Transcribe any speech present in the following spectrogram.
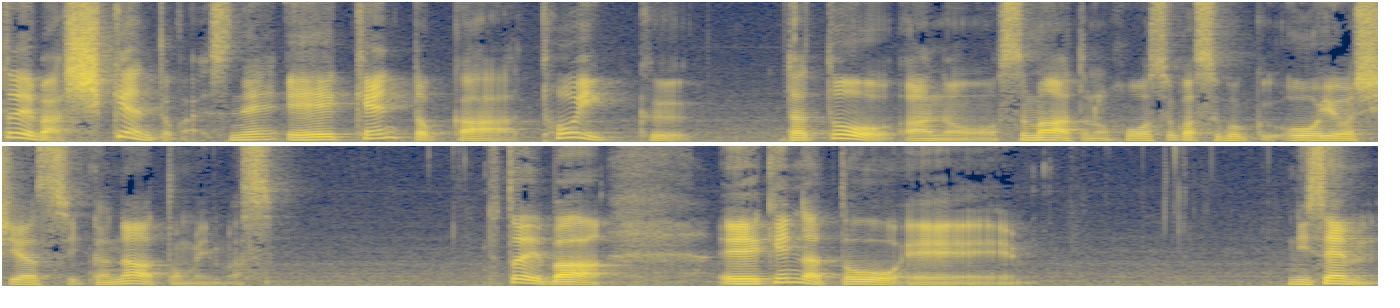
例えば試験とかですね。英検とか TOEIC だとあのスマートの法則はすごく応用しやすいかなと思います。例えば英検だと、えー、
